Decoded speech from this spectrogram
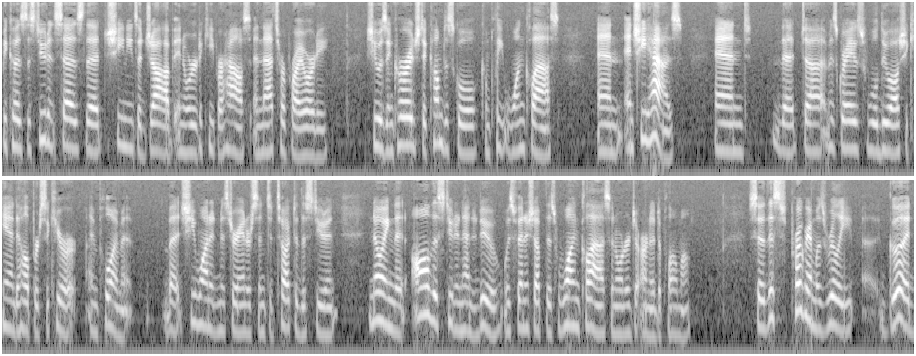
because the student says that she needs a job in order to keep her house, and that's her priority. She was encouraged to come to school, complete one class, and and she has, and that uh, Ms. Graves will do all she can to help her secure employment. But she wanted Mr. Anderson to talk to the student, knowing that all the student had to do was finish up this one class in order to earn a diploma. So this program was really uh, good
